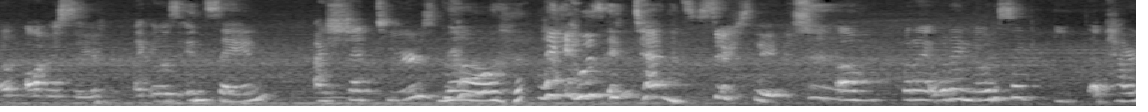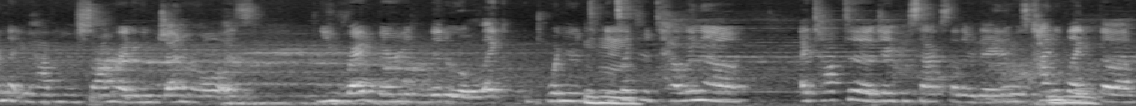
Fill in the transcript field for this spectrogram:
Obviously, like it was insane. I shed tears. bro. like it was intense. Seriously. Um, but I what I noticed like a pattern that you have in your songwriting in general is you write very literal. Like when you're, it's Mhm. like you're telling a. I talked to JP Saxe the other day, and it was kind of like the.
